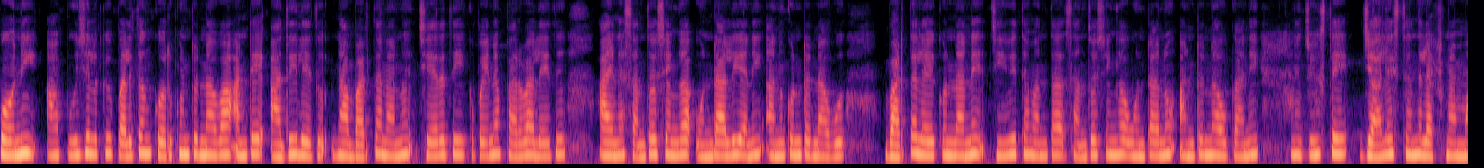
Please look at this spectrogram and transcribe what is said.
పోనీ ఆ పూజలకు ఫలితం కోరుకుంటున్నావా? అంటే అది లేదు. నా భర్త నన్ను చేరతీయకపోయినా పర్వాలేదు. ఆయన సంతోషంగా ఉండాలి అని అనుకుంటున్నావు. భర్త లేకుండానే జీవితం అంతా సంతోషంగా ఉంటాను అంటున్నావు కానీ నేను చూస్తే జాలేస్తుంది లక్ష్మమ్మ.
